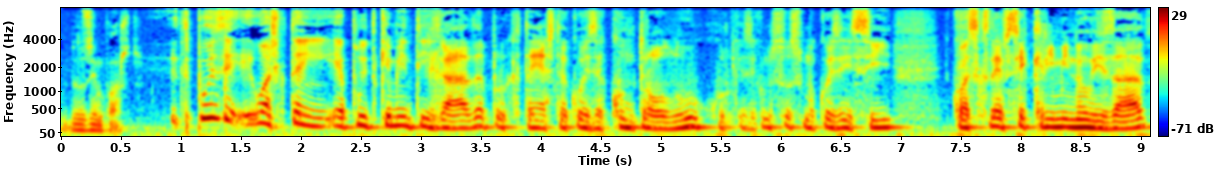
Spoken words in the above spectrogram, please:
dos impostos. Depois, eu acho que tem, é politicamente errada, porque tem esta coisa contra o lucro, quer dizer, como se fosse uma coisa em si quase que deve ser criminalizado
